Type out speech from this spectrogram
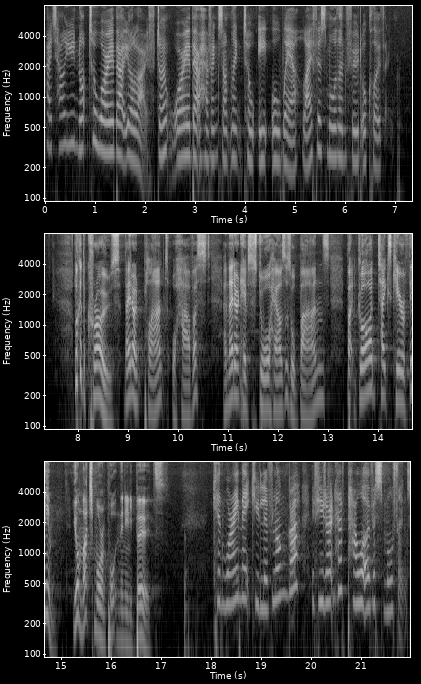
I tell you not to worry about your life. Don't worry about having something to eat or wear. Life is more than food or clothing. Look at the crows. They don't plant or harvest, and they don't have storehouses or barns, but God takes care of them. You're much more important than any birds. Can worry make you live longer? If you don't have power over small things,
